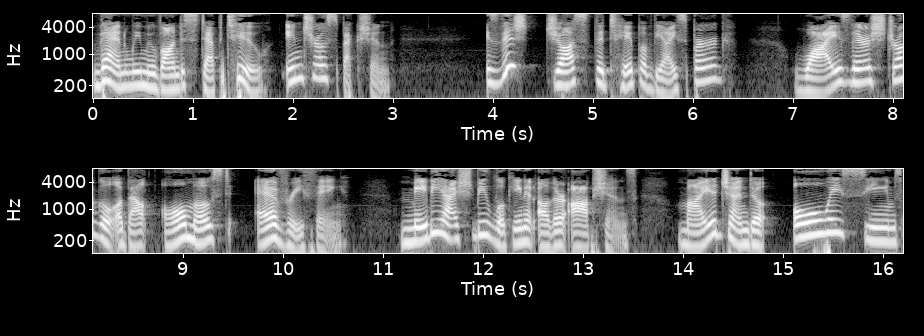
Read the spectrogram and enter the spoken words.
Then we move on to step two introspection. Is this just the tip of the iceberg? Why is there a struggle about almost everything? Maybe I should be looking at other options. My agenda always seems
